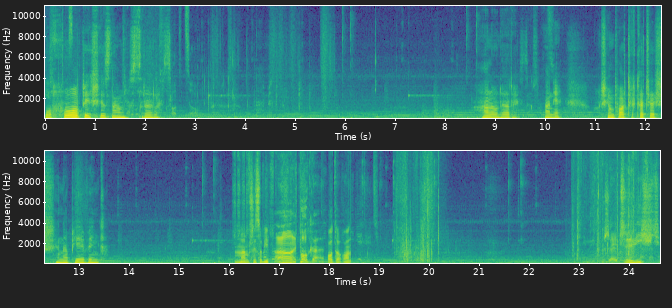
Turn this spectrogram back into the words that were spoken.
O chłopie się znam strzelec. Halo, Darek. A nie. Musimy poczekać aż się napije winka. Mam przy sobie. O, pokaż! Oto on. Rzeczywiście.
